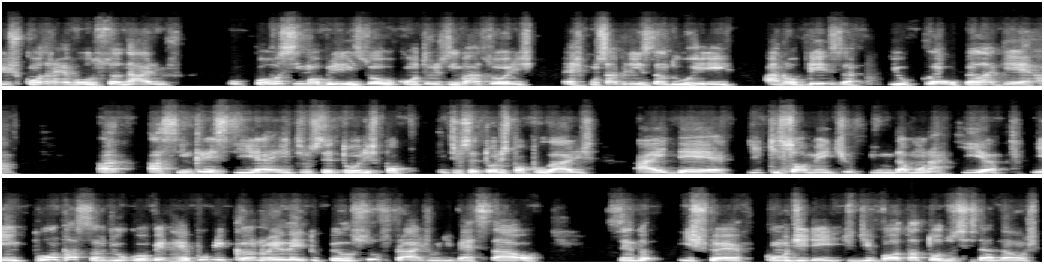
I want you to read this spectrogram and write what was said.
e os contra-revolucionários. O povo se mobilizou contra os invasores, responsabilizando o rei, a nobreza e o clero pela guerra. Assim crescia entre os setores, entre os setores populares a ideia de que somente o fim da monarquia e a implantação de um governo republicano eleito pelo sufrágio universal, sendo isto é, com o direito de voto a todos os cidadãos,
